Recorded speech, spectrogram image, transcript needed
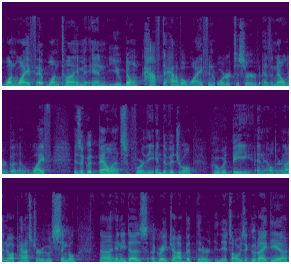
one wife at one time, and you don't have to have a wife in order to serve as an elder, but a wife is a good balance for the individual who would be an elder. And I know a pastor who's single, uh, and he does a great job, but there, it's always a good idea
